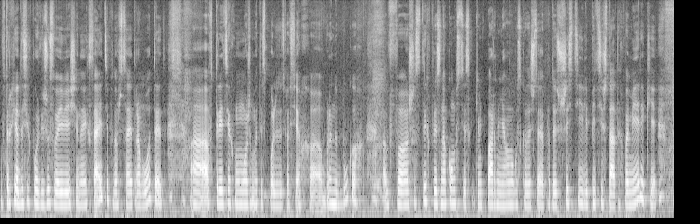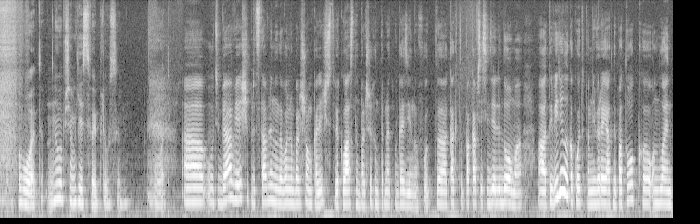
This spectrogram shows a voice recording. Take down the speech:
Во-вторых, я до сих пор вижу свои вещи на их сайте, потому что сайт работает. А, В-третьих, мы можем это использовать во всех а, брендбуках. В-шестых, при знакомстве с какими-то парнями я могу сказать, что я продаюсь в шести или пяти штатах в Америке. Вот. Ну, в общем, есть свои плюсы. Вот. А, у тебя вещи представлены в довольно большом количестве классных больших интернет-магазинов. Вот а, как-то пока все сидели дома, а, ты видела какой-то там невероятный поток э, онлайн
